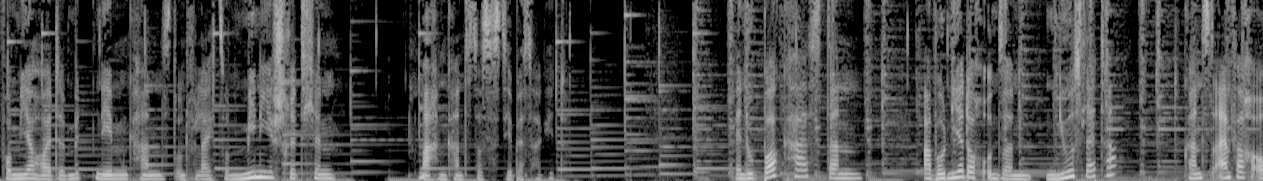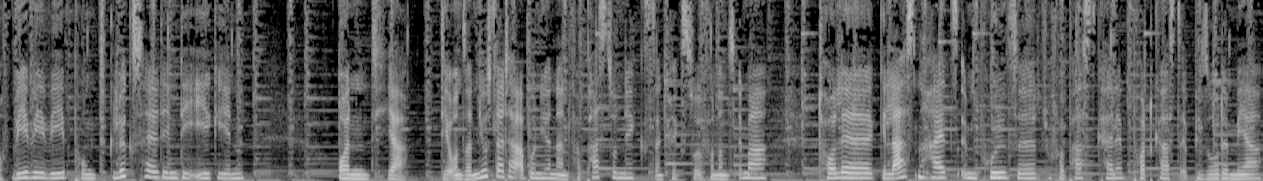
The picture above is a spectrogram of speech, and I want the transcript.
von mir heute mitnehmen kannst und vielleicht so ein Mini-Schrittchen machen kannst, dass es dir besser geht. Wenn du Bock hast, dann abonnier doch unseren Newsletter. Du kannst einfach auf www.glücksheldin.de gehen und ja, dir unseren Newsletter abonnieren, dann verpasst du nichts, dann kriegst du von uns immer tolle Gelassenheitsimpulse, du verpasst keine Podcast-Episode mehr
